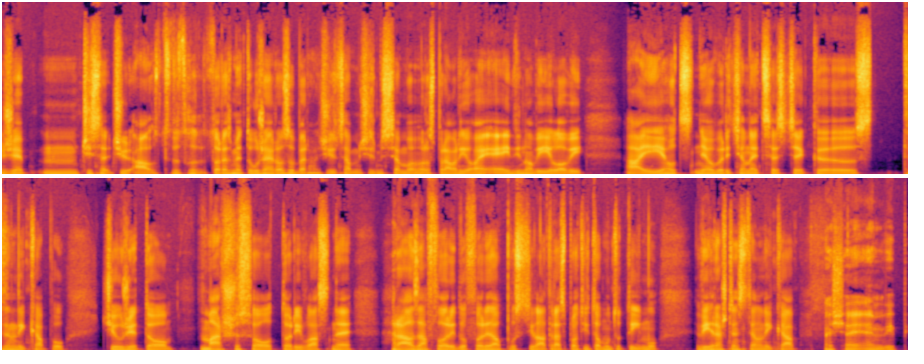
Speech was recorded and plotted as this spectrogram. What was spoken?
že mm, či sa, či, a to, to, ktoré sme tu už aj rozoberali, či, sa, či sme sa rozprávali o Aidinovi Ilovi a jeho neuveriteľnej ceste k Stanley Cupu, či už je to Marshall, ktorý vlastne hral za Floridu, Florida opustila a teraz proti tomuto týmu vyhraš ten Stanley Cup. Ešte aj MVP.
